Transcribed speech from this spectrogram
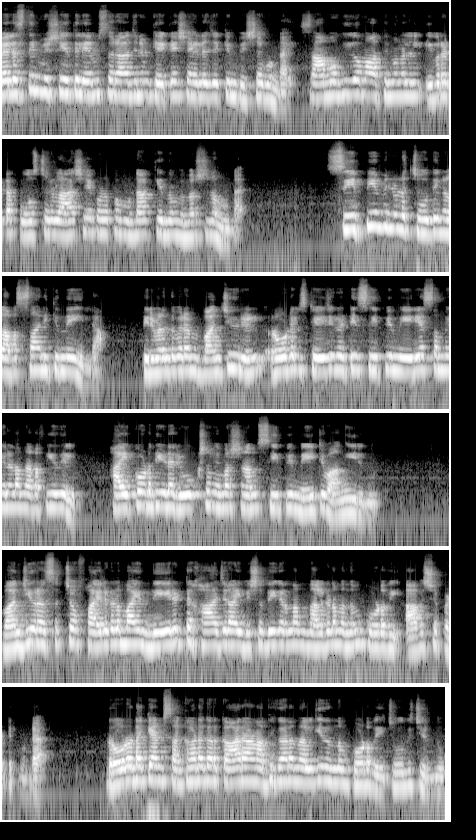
പലസ്തീൻ വിഷയത്തിൽ എം. സ്വരാജിനും കെ. കെ. ശൈലജയ്ക്കും പിശകുണ്ടായി. സാമൂഹിക മാധ്യമങ്ങളിൽ ഇവരിട്ട പോസ്റ്റുകൾ ആശയക്കുഴപ്പമുണ്ടാക്കിയെന്നും വിമർശനമുണ്ടായി. സി. പി. എമ്മിനുള്ള ചോദ്യങ്ങൾ അവസാനിക്കുന്നേയില്ല. തിരുവനന്തപുരം വഞ്ചൂരിൽ റോഡിൽ സ്റ്റേജ് കെട്ടി സി. പി. എം. ഏരിയ സമ്മേളനം നടത്തിയതിൽ ഹൈക്കോടതിയുടെ രൂക്ഷ വിമർശനം സി പി എം ഏറ്റുവാങ്ങിയിരുന്നു. വഞ്ചിയൂർ എസ് എച്ച് ഫയലുകളുമായി നേരിട്ട് ഹാജരായി വിശദീകരണം നൽകണമെന്നും കോടതി ആവശ്യപ്പെട്ടിട്ടുണ്ട്. റോഡടയ്ക്കാൻ സംഘാടകർക്ക് ആരാണ് അധികാരം നൽകിയതെന്നും കോടതി ചോദിച്ചിരുന്നു.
